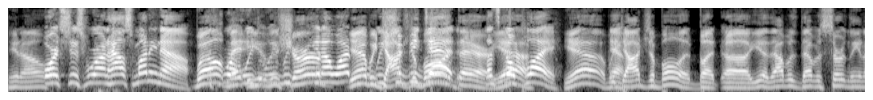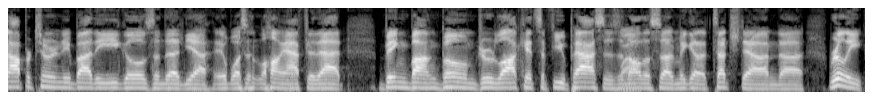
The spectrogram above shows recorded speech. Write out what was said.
you know, or it's just we're on house money now. Well, we, we, we- sure. You know what? Yeah, we, we dodged should be a bullet dead. there. Let's Yeah. go play. Yeah, we Yeah. dodged a bullet, but uh, yeah, that was that was certainly an opportunity by the Eagles, and then yeah, it wasn't long after that. Bing bong boom, Drew Lock hits a few passes, and all of a sudden we got a touchdown. Uh, really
